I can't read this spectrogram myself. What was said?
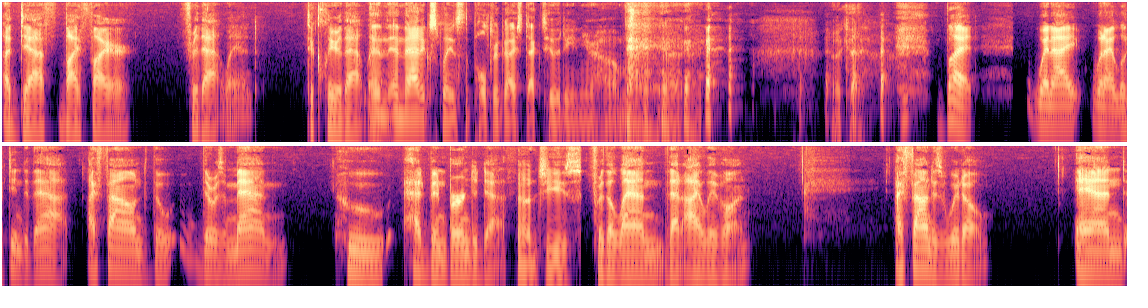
a death by fire for that land to clear that land. And and that explains the poltergeist activity in your home. Right. Okay. But when I when I looked into that, I found the there was a man who had been burned to death Oh, geez. for the land that I live on. I found his widow, and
